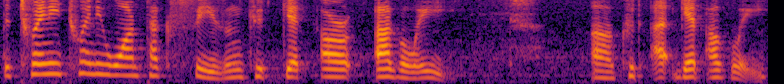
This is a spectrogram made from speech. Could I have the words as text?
The 2021 tax season could get ugly uh, could uh, get ugly,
